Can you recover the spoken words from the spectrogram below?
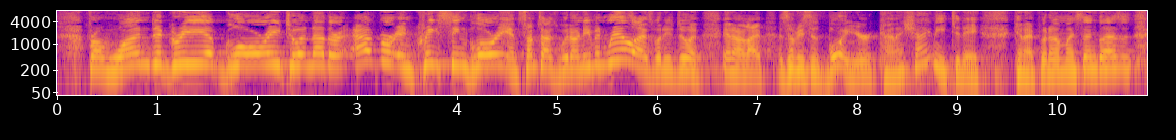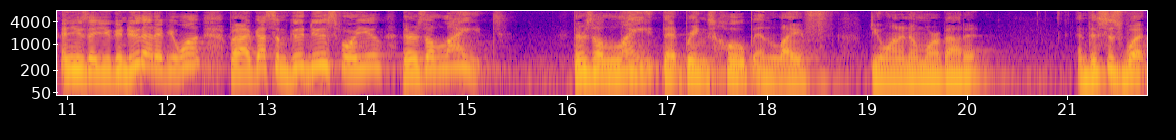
from one degree of glory to another, ever increasing glory. And sometimes we don't even realize what he's doing in our life. And somebody says, boy, you're kind of shiny today. Can I put on my sunglasses? And you say, you can do that if you want, but I've got some good news for you. There's a light. There's a light that brings hope and life do you want to know more about it? And this is what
